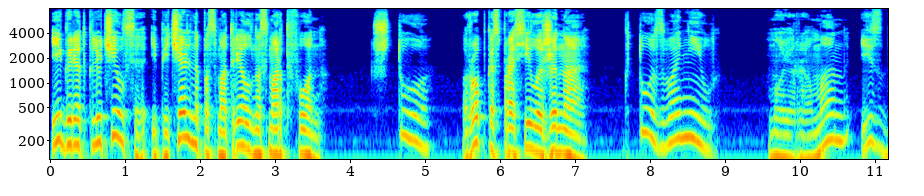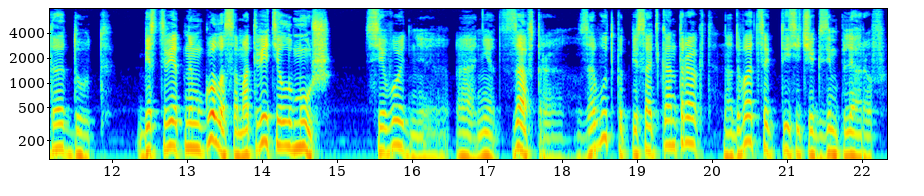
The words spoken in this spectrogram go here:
Игорь отключился и печально посмотрел на смартфон. «Что?» — робко спросила жена. «Кто звонил?» «Мой роман издадут», — бесцветным голосом ответил муж. «Сегодня, а нет, завтра, зовут подписать контракт на 20 тысяч экземпляров».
